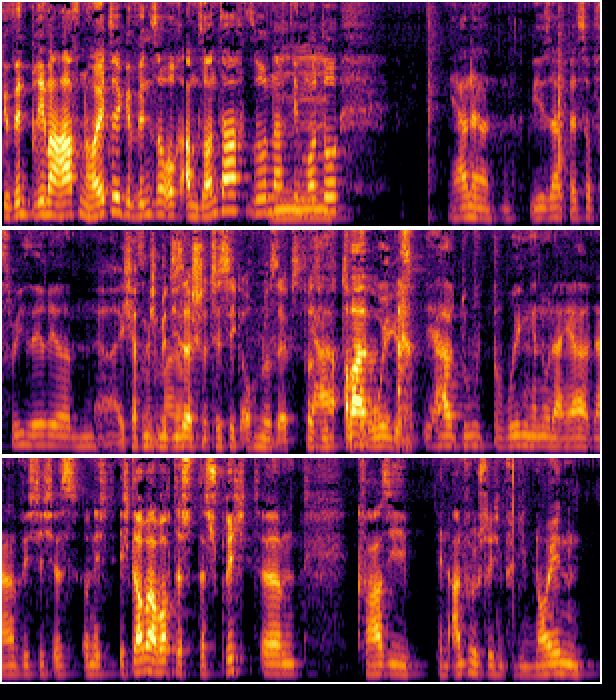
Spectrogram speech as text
gewinnt Bremerhaven heute, gewinnt sie auch am Sonntag, so nach dem Motto. Ja, na, wie gesagt, Best of Three Serie. hm. Ja, ich habe mich mit dieser Statistik auch nur selbst versucht Ja, zu aber beruhigen. ach, ja, du beruhigen hin oder her. Ja, wichtig ist und ich, ich glaube aber auch, dass das spricht ähm, quasi in Anführungsstrichen für die neuen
